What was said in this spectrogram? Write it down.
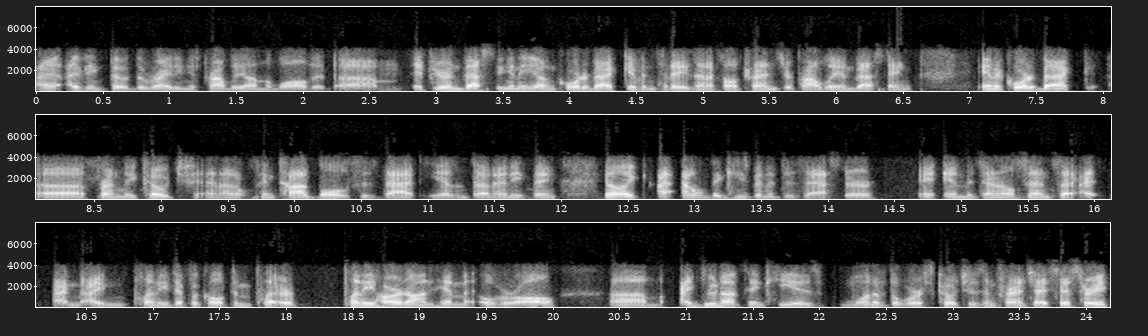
I, I think the the writing is probably on the wall that um, if you're investing in a young quarterback, given today's NFL trends, you're probably investing in a quarterback uh, friendly coach. And I don't think Todd Bowles is that. He hasn't done anything. You know, like I, I don't think he's been a disaster in, in the general sense. I, I I'm I'm plenty difficult and pl- or plenty hard on him overall. Um, I do not think he is one of the worst coaches in franchise history.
